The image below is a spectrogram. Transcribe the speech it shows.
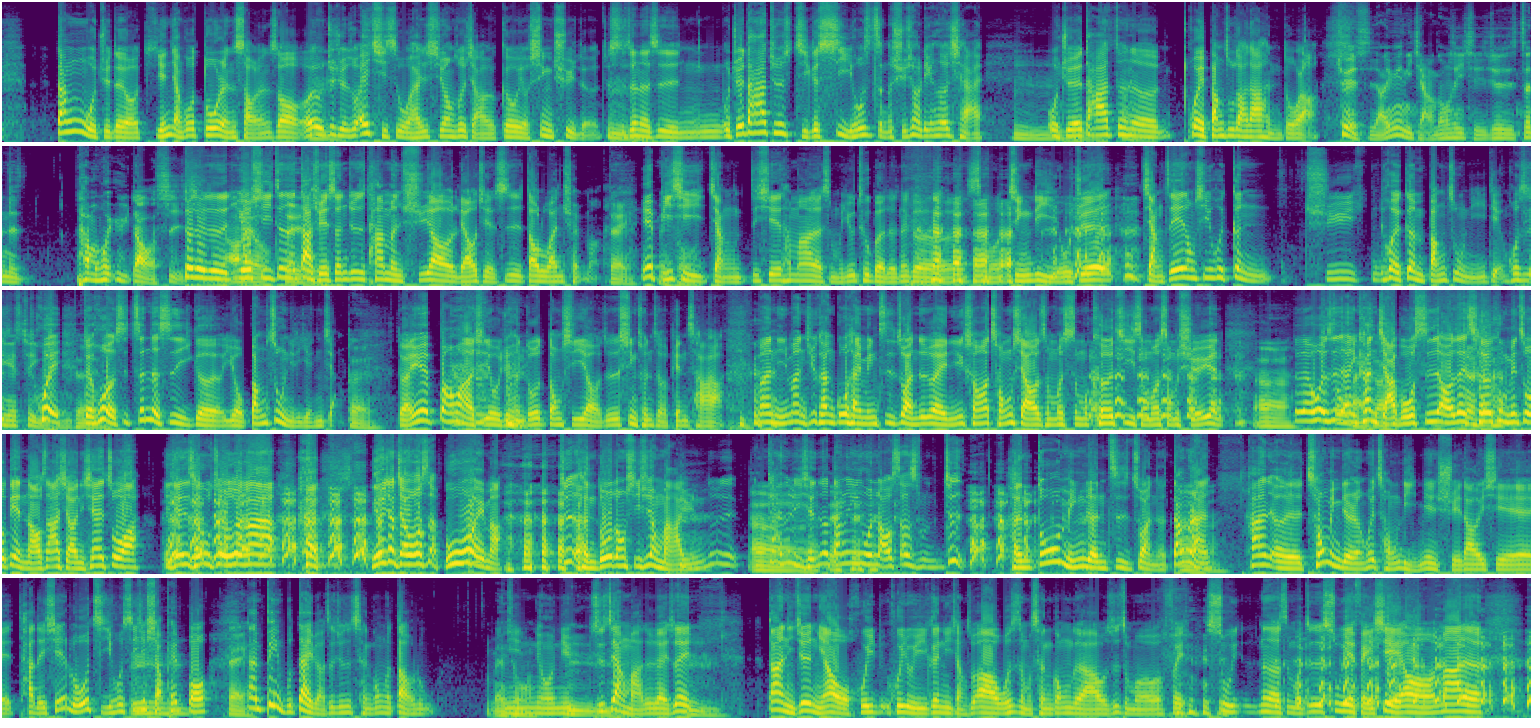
当我觉得有演讲过多人少人的时候，而我就觉得说，哎、其实我还是希望说，假如各位有兴趣的，就是真的是，嗯，我觉得大家就是几个系或是整个学校联合起来，嗯，我觉得大家真的会帮助到大家很多啦。确实啊，因为你讲的东西其实就是真的，他们会遇到的事情。对对对尤其真的大学生，就是他们需要了解是道路安全嘛。对，因为比起讲这些他妈的什么 YouTuber 的那个什么经历，我觉得讲这些东西会更需会更帮助你一点，或是会对对，或者是真的是一个有帮助你的演讲。对对，因为不然的话，其实我觉得很多东西哦，就是幸存者偏差啦。那你那你去看郭台铭自传，对不对？你从他从小什么什么科技，什么什么学院，呃，对不对？或者是你看贾博士哦，在车库里面做电脑，啥小，你现在做啊？你现在在车库做做啊？你会像贾博士？不会嘛？就是很多东西，就像马云，就是嗯看以前就当英文老师啊什么，就是很多名人自传的。当然嗯，他呃聪明的人会从里面学到一些他的一些逻辑或是一些小 paper，、对，但并不代表这就是成功的道路。你没错，你你嗯。就是这样嘛，对不对？所以。嗯。当然，你就是你要我挥挥如仪跟你讲说啊，我是怎么成功的啊，我是怎么肥 树那个什么就是树叶匪蟹哦，妈的，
